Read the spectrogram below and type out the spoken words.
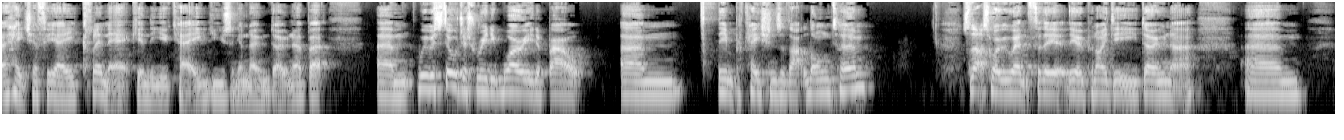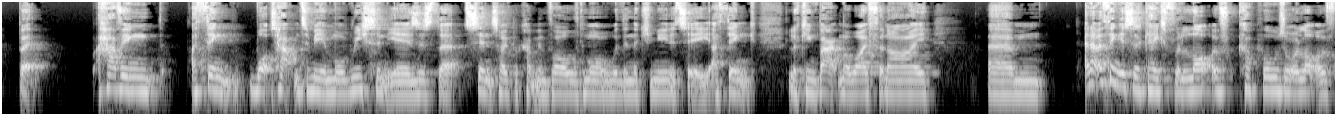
a HFEA clinic in the UK using a known donor, but um, we were still just really worried about um, the implications of that long term. So that's why we went for the the Open ID donor. Um, but having, I think what's happened to me in more recent years is that since I've become involved more within the community, I think looking back, my wife and I um, and I think is the case for a lot of couples or a lot of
